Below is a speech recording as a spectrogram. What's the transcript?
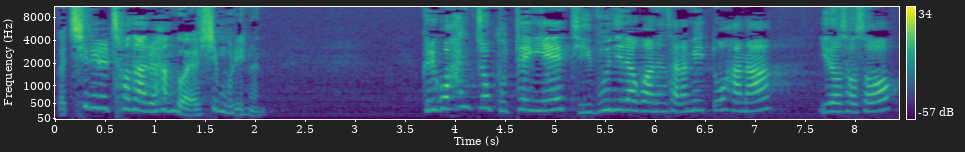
그러니까 7일 천하를 한 거예요, 시무리는. 그리고 한쪽 구탱이에 디분이라고 하는 사람이 또 하나 일어서서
